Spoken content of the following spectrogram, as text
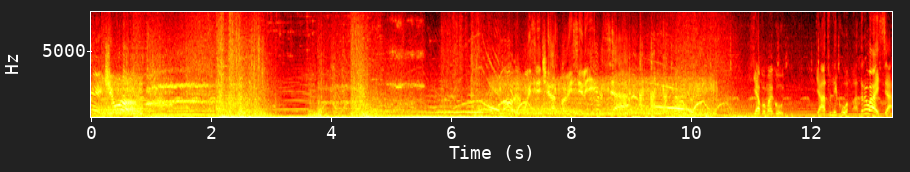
Эй, чего? Повеселимся. Я помогу. Я отвлеку. Отрывайся!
